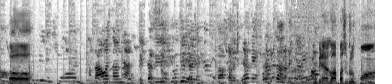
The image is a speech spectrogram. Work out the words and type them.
Oo. Oh, Magawas daw na. Ang pinagagawa pa sa group mo. ah.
